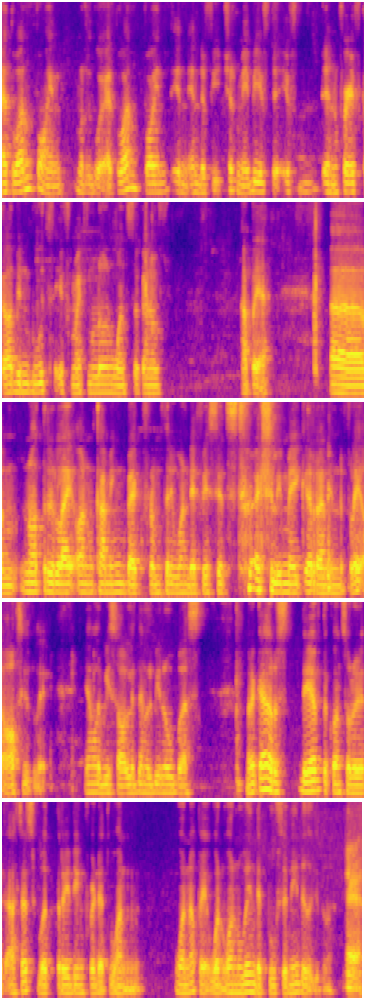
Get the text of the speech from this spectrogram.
at one point menurut gue at one point in in the future maybe if the if Denver if Calvin Booth if Mike Malone wants to kind of apa ya um, not rely on coming back from 3-1 deficits to actually make a run in the playoffs gitu lah. Yang lebih solid dan lebih robust. Mereka harus they have to consolidate assets buat trading for that one one apa ya one one wing that moves the needle gitu. Ya. Yeah.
